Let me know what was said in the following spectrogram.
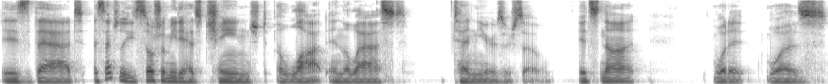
is that essentially social media has changed a lot in the last 10 years or so. It's not what it was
